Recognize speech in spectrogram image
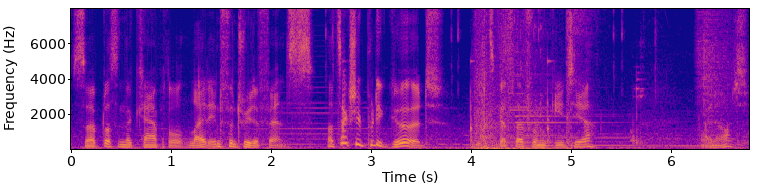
Surplus in the capital. Light infantry defense. That's actually pretty good. Let's get that from Getia. Why not?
